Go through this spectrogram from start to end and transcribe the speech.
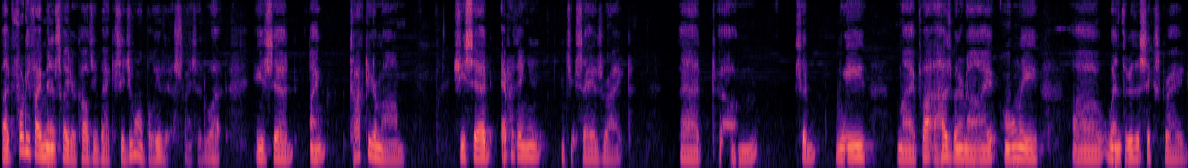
But 45 minutes later, calls me back. He said, "You won't believe this." I said, "What?" He said, "I talked to your mom. She said everything that you say is right. That um, said we, my husband and I, only uh, went through the sixth grade.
